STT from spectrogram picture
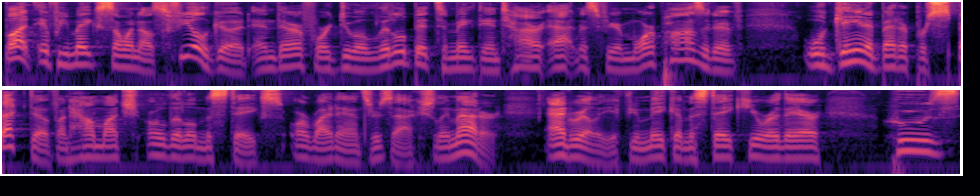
But if we make someone else feel good and therefore do a little bit to make the entire atmosphere more positive, we'll gain a better perspective on how much or little mistakes or right answers actually matter. And really, if you make a mistake here or there, who's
